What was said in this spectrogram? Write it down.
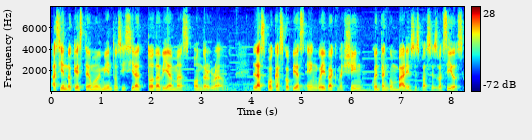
haciendo que este movimiento se hiciera todavía más underground. Las pocas copias en Wayback Machine cuentan con varios espacios vacíos,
